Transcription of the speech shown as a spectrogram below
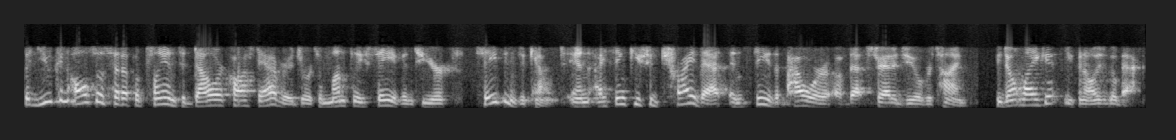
But you can also set up a plan to dollar cost average or to monthly save into your savings account. And I think you should try that and see the power of that strategy over time. If you don't like it, you can always go back.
